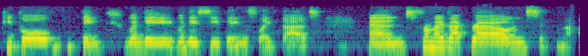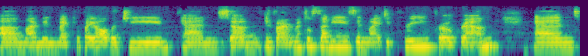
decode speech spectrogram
people think when they when they see things like that and for my background, um, I'm in microbiology and um, environmental studies in my degree program. And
